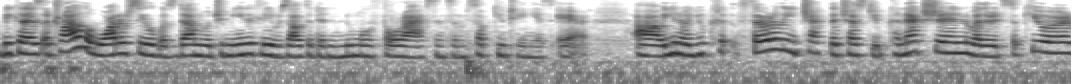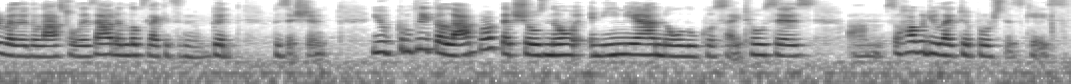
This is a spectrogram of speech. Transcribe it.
because a trial of water seal was done, which immediately resulted in pneumothorax and some subcutaneous air. Uh, you know, you thoroughly check the chest tube connection, whether it's secured, whether the last hole is out. It looks like it's in a good position. You complete the lab work that shows no anemia, no leukocytosis. Um, so, how would you like to approach this case?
